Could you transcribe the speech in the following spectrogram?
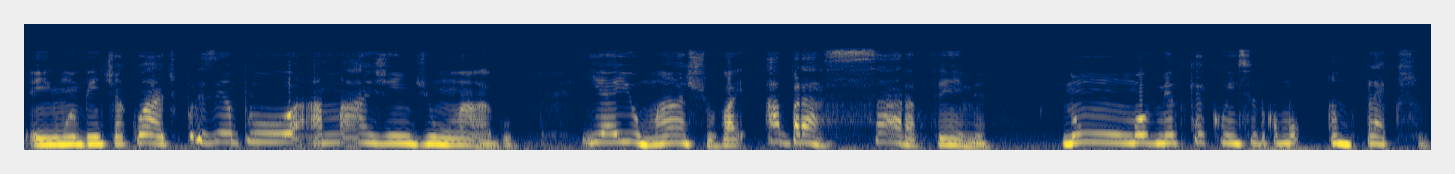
em um ambiente aquático, por exemplo, à margem de um lago. E aí o macho vai abraçar a fêmea num movimento que é conhecido como amplexo.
